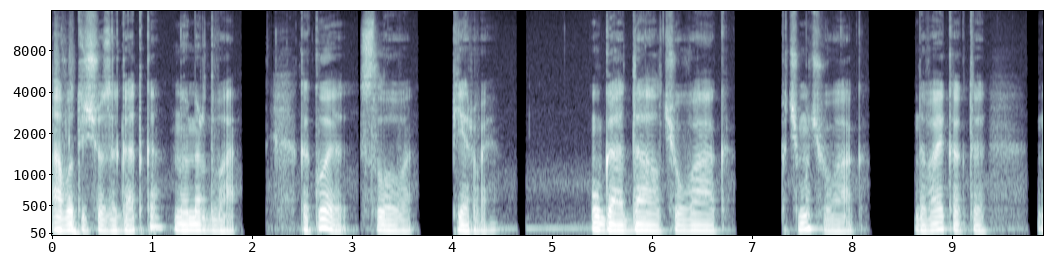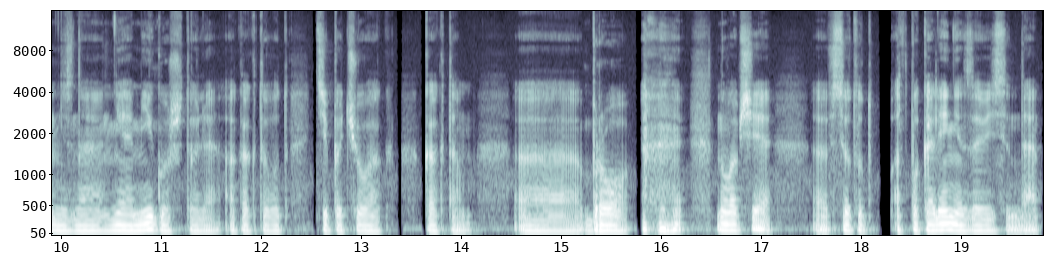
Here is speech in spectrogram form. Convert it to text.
А вот еще загадка номер два. Какое слово первое? Угадал, чувак. Почему чувак? Давай как-то, не знаю, не амигу, что ли, а как-то вот типа чувак, как там, э, бро. ну, вообще, э, все тут от поколения зависит, да.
